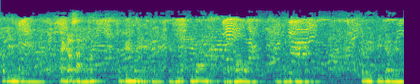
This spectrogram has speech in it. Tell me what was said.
พอดีแฟนเจ้าสาวครับก็คือไปไปไปธุระที่บ้านกับพ่อครับเดี๋ยวก็ไปเจอกัน ก็เลยตีกันเลยครับ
